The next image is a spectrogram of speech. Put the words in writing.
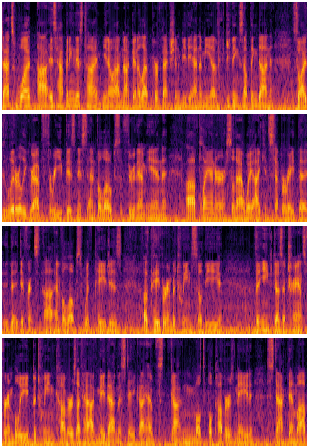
that's what uh, is happening this time. You know, I'm not going to let perfection be the enemy of getting something done. So I literally grabbed three business envelopes, threw them in a planner, so that way I can separate the, the different uh, envelopes with pages of paper in between, so the the ink doesn't transfer and bleed between covers. I've had I've made that mistake. I have gotten multiple covers made, stacked them up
